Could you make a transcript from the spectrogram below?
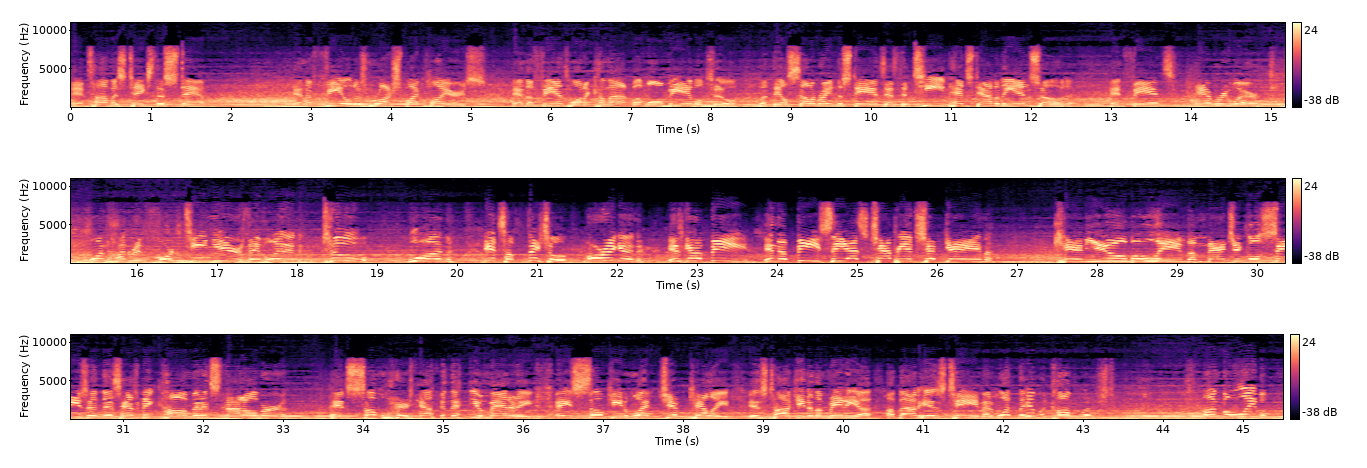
And Thomas takes the snap. And the field is rushed by players. And the fans want to come out but won't be able to. But they'll celebrate in the stands as the team heads down to the end zone. And fans everywhere, 114 years they've waited. Two, one, it's official. Oregon is going to be in the BCS championship game. The magical season this has become and it's not over? And somewhere down in that humanity, a soaking wet Chip Kelly is talking to the media about his team and what they have accomplished. Unbelievable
